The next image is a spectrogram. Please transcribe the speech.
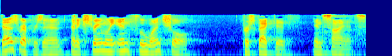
does represent an extremely influential perspective in science,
